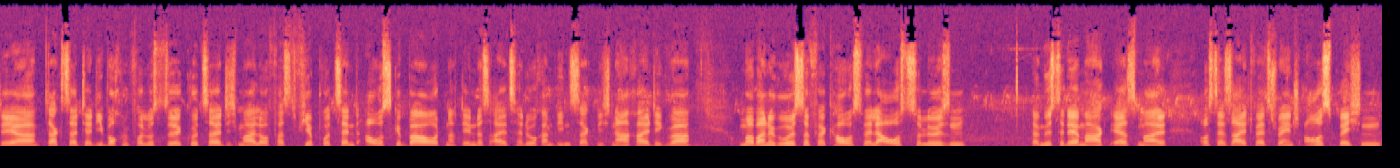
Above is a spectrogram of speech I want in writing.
Der DAX hat ja die Wochenverluste kurzzeitig mal auf fast 4% ausgebaut, nachdem das Allzeithoch am Dienstag nicht nachhaltig war. Um aber eine größere Verkaufswelle auszulösen, da müsste der Markt erstmal aus der Seitwärtsrange ausbrechen,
